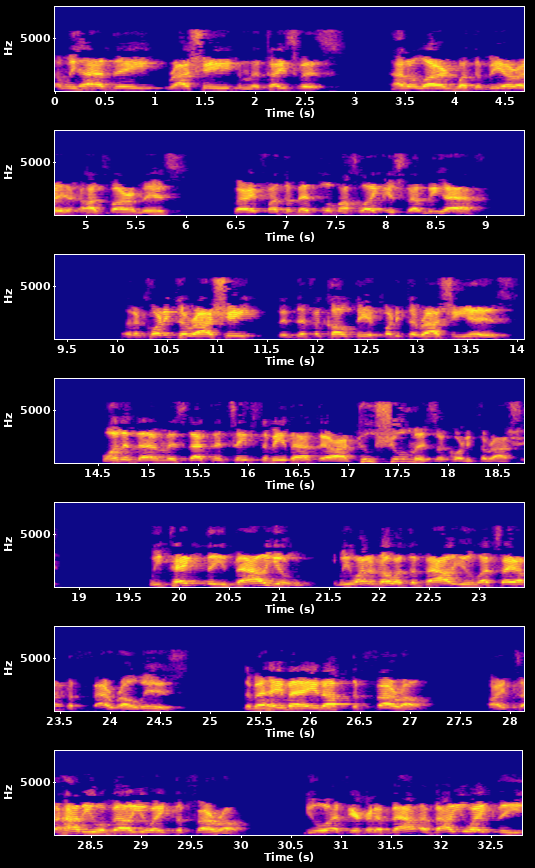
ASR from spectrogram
and we had the Rashi and the Tosfos how to learn what the beer hadvarim is. Very fundamental machlokes that we have. And according to Rashi, the difficulty according to Rashi is one of them is that it seems to be that there are two shumas according to Rashi we take the value, we want to know what the value, let's say, of the pharaoh is. The behemoth ate up the pharaoh. Alright, so how do you evaluate the pharaoh? You, if you're going to eva- evaluate the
